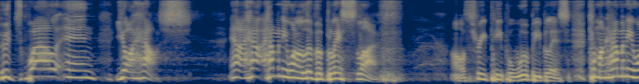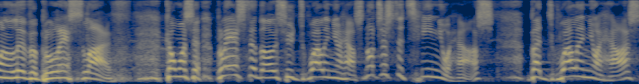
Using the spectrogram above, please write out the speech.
who dwell in your house. Now, how, how many want to live a blessed life? Oh, three people will be blessed. Come on, how many want to live a blessed life? Come on, say, blessed are those who dwell in your house, not just attend your house, but dwell in your house.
